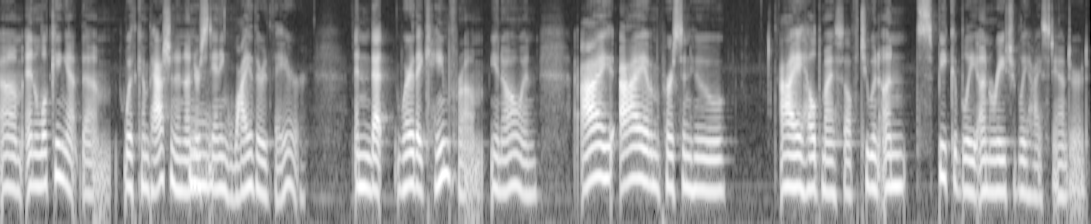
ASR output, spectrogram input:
um, and looking at them with compassion and understanding why they're there and that where they came from you know and i i am a person who i held myself to an unspeakably unreachably high standard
